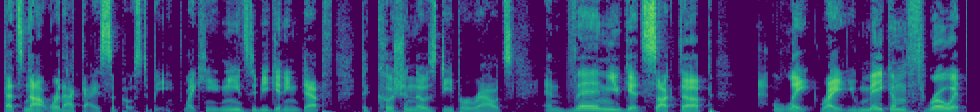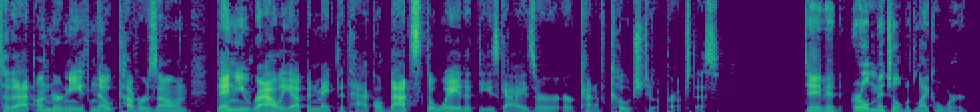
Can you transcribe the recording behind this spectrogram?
that's not where that guy's supposed to be. Like he needs to be getting depth to cushion those deeper routes. And then you get sucked up late, right? You make them throw it to that underneath no cover zone, then you rally up and make the tackle. That's the way that these guys are, are kind of coached to approach this. David, Earl Mitchell would like a word.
